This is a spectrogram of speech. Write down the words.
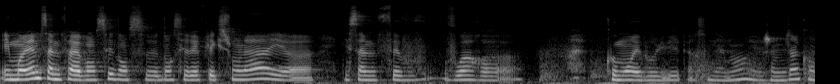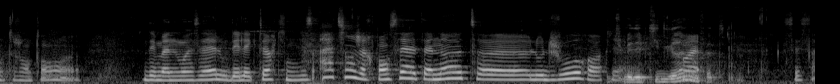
et moi-même, ça me fait avancer dans, ce, dans ces réflexions-là et, euh, et, ça me fait voir euh, comment évoluer personnellement. Et j'aime bien quand j'entends des mademoiselles ou des lecteurs qui me disent Ah, tiens, j'ai repensé à ta note l'autre jour. Tu mets des petites graines en fait. C'est ça.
